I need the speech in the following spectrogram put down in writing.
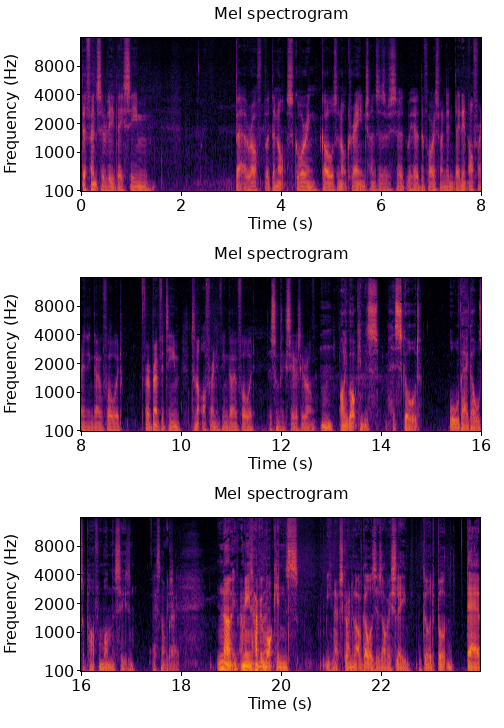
Defensively, they seem better off, but they're not scoring goals. They're not creating chances. As we said, we heard the Forest one didn't. They didn't offer anything going forward. For a Brentford team to not offer anything going forward, there's something seriously wrong. mm. Ollie Watkins has scored all their goals apart from one this season. It's not Which- great. No, I mean having Watkins, you know, scoring a lot of goals is obviously good, but they're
